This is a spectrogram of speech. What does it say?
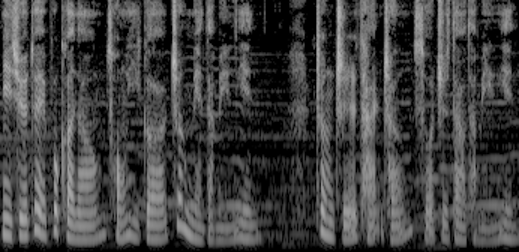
你绝对不可能从一个正面的名印、正直坦诚所制造的名印，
